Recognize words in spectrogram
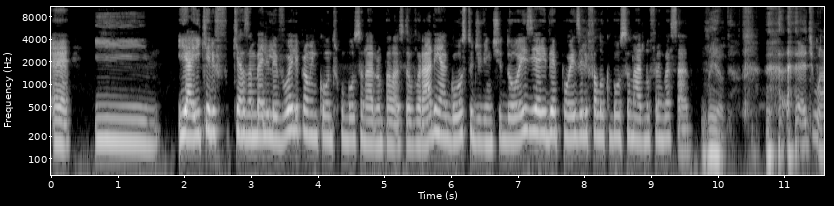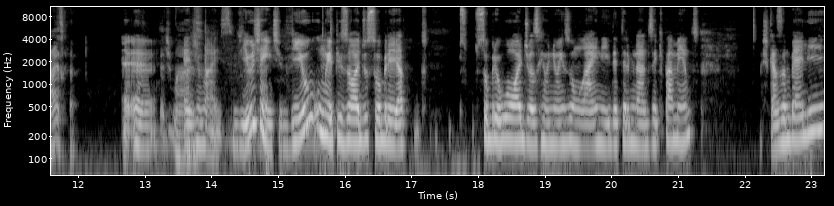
É, e e aí que, ele, que a Zambelli levou ele para um encontro com o Bolsonaro no Palácio da Alvorada em agosto de 22, e aí depois ele falou com o Bolsonaro no frango assado. Meu Deus. É demais, cara. É, É demais. é demais. Viu, gente? Viu um episódio sobre, a, sobre o ódio às reuniões online e determinados equipamentos. Acho que a Zambelli.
